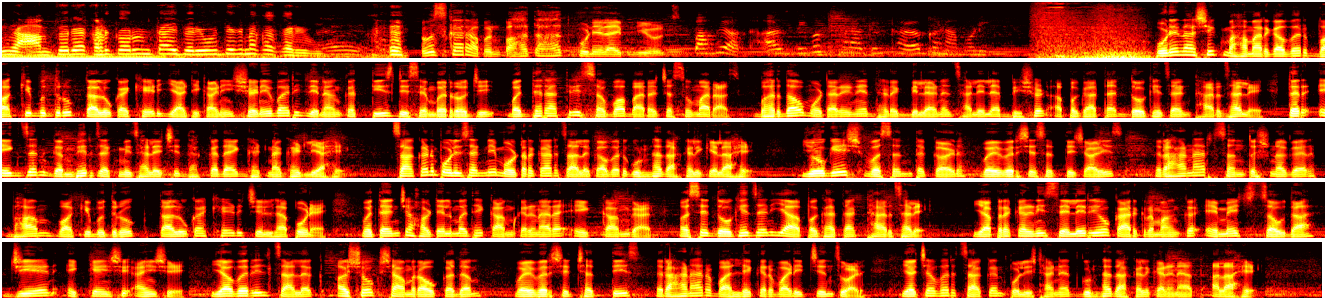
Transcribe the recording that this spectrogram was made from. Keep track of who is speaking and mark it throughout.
Speaker 1: तुम्ही आमचं रेकॉर्ड करून काहीतरी उद्योग नका करू.
Speaker 2: नमस्कार आपण पाहत आहात पुणे लाईव्ह न्यूज.
Speaker 3: पाहुयात आज दिवसभरातील ठळक घडामोडी.
Speaker 2: पुणे नाशिक महामार्गावर वाकीबुद्रुक तालुका खेड या ठिकाणी शनिवारी दिनांक तीस डिसेंबर रोजी मध्यरात्री सव्वा बाराच्या सुमारास भरधाव मोटारीने धडक दिल्यानं झालेल्या भीषण अपघातात दोघे जण ठार झाले तर एक जण गंभीर जखमी झाल्याची धक्कादायक घटना घडली आहे. चाकण पोलिसांनी मोटरकार चालकावर गुन्हा दाखल केला आहे. योगेश वसंत कड वयवर्षे सत्तेचाळीस राहणार संतोषनगर भाम वाकीबुद्रुक तालुका खेड जिल्हा पुणे व त्यांच्या हॉटेलमध्ये काम करणारा एक कामगार. असे दोघे जण या अपघातात ठार झाले. या प्रकरणी सेलेरिओ कार क्रमांक एम एच चौदा जी एन एक्क्याऐंशी ऐंशी यावरील चालक अशोक शामराव कदम वयवर्षे छत्तीस राहणार वाल्हेकरवाडी चिंचवड याच्यावर चाकण पोलीस ठाण्यात गुन्हा दाखल करण्यात आला आहे.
